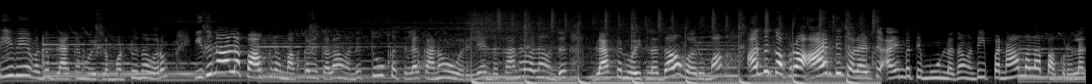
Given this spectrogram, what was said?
டிவியே வந்து பிளாக் அண்ட் ஒயிட்டில் மட்டும்தான் வரும். இதனால பார்க்குற மக்களுக்கெல்லாம் வந்து தூக்கத்தில் கனவு வரும் இல்லையா? இந்த கனவெல்லாம் வந்து பிளாக் அண்ட் ஒயிட்டில் தான் வருமா? அதுக்கப்புறம் ஆயிரத்தி தொள்ளாயிரத்தி ஐம்பத்தி மூணில் தான் வந்து இப்போ நாமெல்லாம் பார்க்குறோம்ல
